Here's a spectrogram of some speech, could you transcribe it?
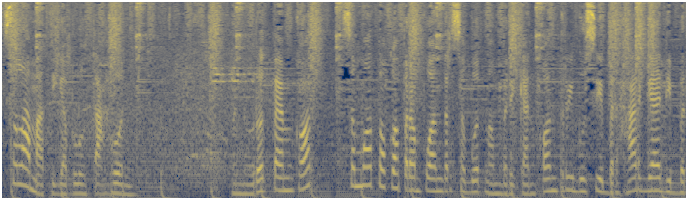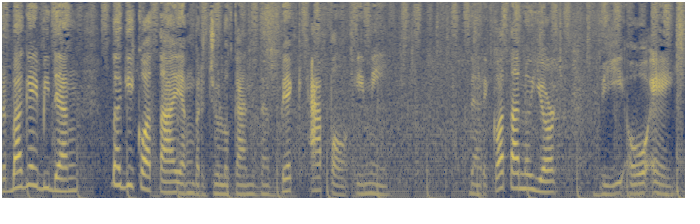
selama 30 tahun. Menurut Pemkot, semua tokoh perempuan tersebut memberikan kontribusi berharga di berbagai bidang bagi kota yang berjulukan The Big Apple ini. Dari kota New York, VOA.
